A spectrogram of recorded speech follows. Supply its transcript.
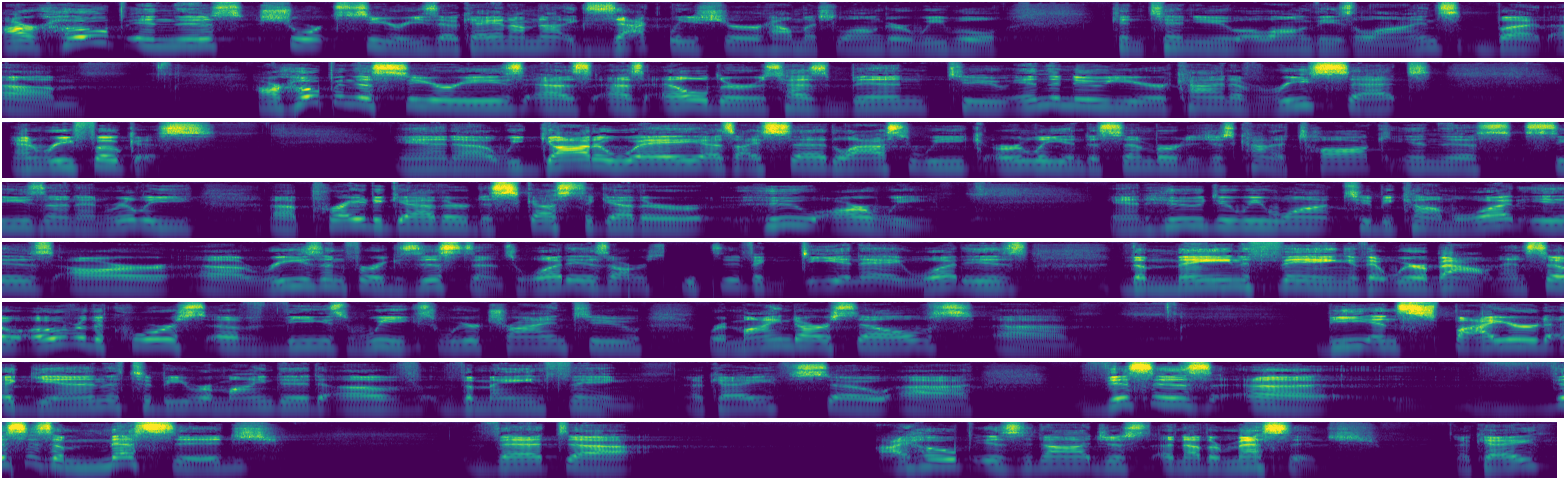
our hope in this short series, okay, and I'm not exactly sure how much longer we will continue along these lines, but. Um, our hope in this series as, as elders has been to, in the new year, kind of reset and refocus. And uh, we got away, as I said last week, early in December, to just kind of talk in this season and really uh, pray together, discuss together who are we and who do we want to become? What is our uh, reason for existence? What is our specific DNA? What is the main thing that we're about? And so, over the course of these weeks, we're trying to remind ourselves. Uh, be inspired again to be reminded of the main thing. Okay, so uh, this is uh, this is a message that uh, I hope is not just another message. Okay,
